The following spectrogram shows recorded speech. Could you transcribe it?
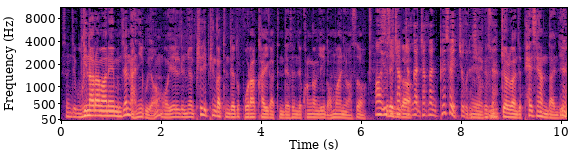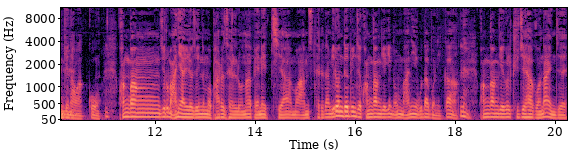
그래서 이제 우리나라만의 문제는 아니고요. 뭐 예를 들면 필리핀 같은 데도 보라카이 같은 데서 이제 관광객이 너무 많이 와서 아, 쓰레기가 잠깐 잠깐 폐쇄했죠. 그래서. 네, 그래서 네. 6개월간 이제 폐쇄한다 이제 이런 네. 게 나왔고 관광지로 많이 알려져 있는 뭐 바르셀로나, 베네치아, 뭐 암스테르담 이런 데도 이제 관광객이 너무 많이 오다 보니까 네. 관광객을 규제하거나 이제 뭐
